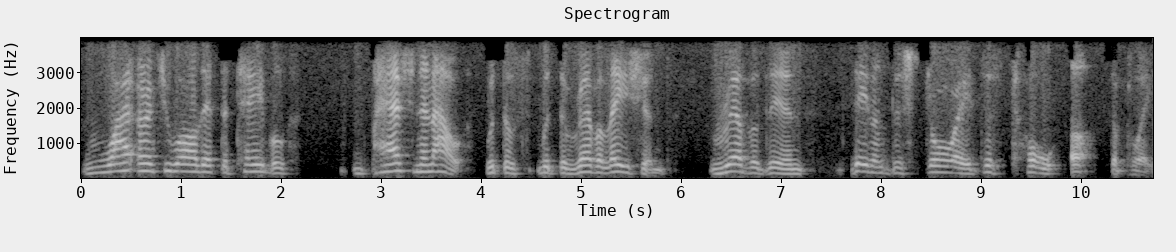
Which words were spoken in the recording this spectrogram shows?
why aren't you all at the table hashing it out with the with the revelation rather than they done destroyed, just tore up the place.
